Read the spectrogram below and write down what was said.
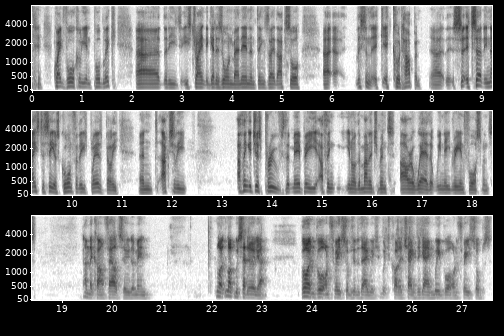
quite vocally in public uh, that he's he's trying to get his own men in and things like that. So, uh, uh, listen, it, it could happen. Uh, it's, it's certainly nice to see us going for these players, Billy, and actually. I think it just proves that maybe I think you know the management are aware that we need reinforcements, and they can't fail to. I mean, like like we said earlier, Brighton brought on three subs the day, which which kind of changed the game. We brought on three subs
